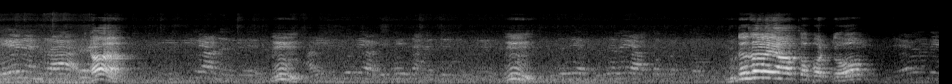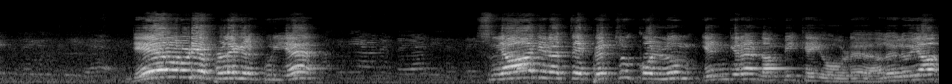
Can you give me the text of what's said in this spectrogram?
விடுதலை- விடுதலையாக்கப்பட்டோம். தேவனுடைய பிள்ளைகளுக்குரிய சுயாதீனத்தை பெற்றுக்கொள்ளும் என்கிற நம்பிக்கையோடு. அல்லேலூயா.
